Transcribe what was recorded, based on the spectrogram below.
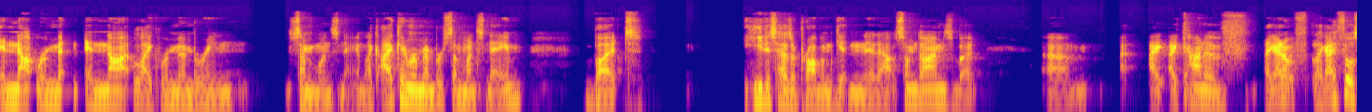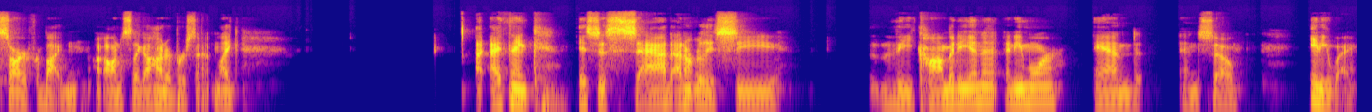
and not rem- and not like remembering someone's name. Like I can remember someone's name, but he just has a problem getting it out sometimes. But um, I, I kind of like I don't like I feel sorry for Biden honestly like hundred percent like I, I think it's just sad I don't really see the comedy in it anymore and and so anyway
